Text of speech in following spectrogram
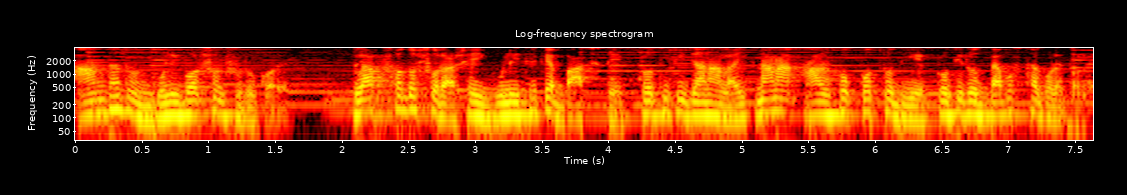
আন্ধাধুন গুলিবর্ষণ শুরু করে। ক্লাব সদস্যরা সেই গুলি থেকে বাঁচতে প্রতিটি জানালায় নানা আসবাবপত্র দিয়ে প্রতিরোধ ব্যবস্থা গড়ে তোলে।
